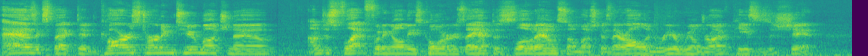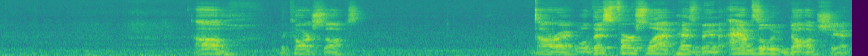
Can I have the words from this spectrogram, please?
As expected. Cars turning too much now. I'm just flat-footing all these corners. They have to slow down so much because they're all in rear-wheel drive pieces of shit. Oh, the car sucks. Alright, well this first lap has been absolute dog shit.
